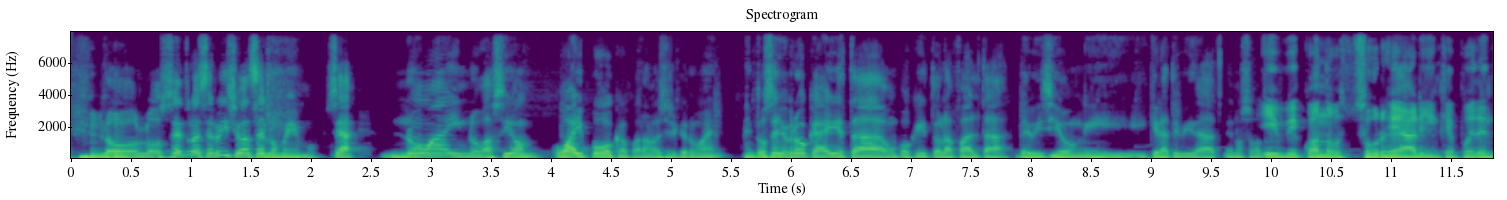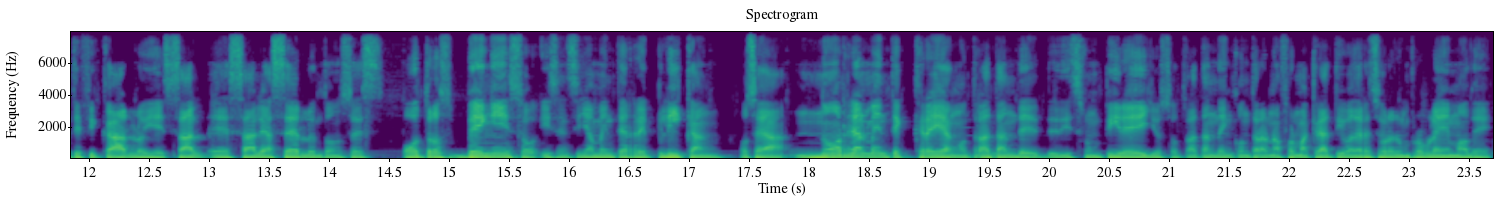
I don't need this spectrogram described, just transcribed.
los, los centros de servicio hacen lo mismo. O sea, no hay innovación o hay poca, para no decir que no hay. Entonces yo creo que ahí está un poquito la falta de visión y, y creatividad de nosotros. Y cuando surge alguien que puede identificarlo y sal- eh, sale a hacerlo, entonces otros ven eso y sencillamente replican. O sea, no realmente crean o tratan de, de disrumpir ellos o tratan de encontrar una forma creativa de resolver un problema o de,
